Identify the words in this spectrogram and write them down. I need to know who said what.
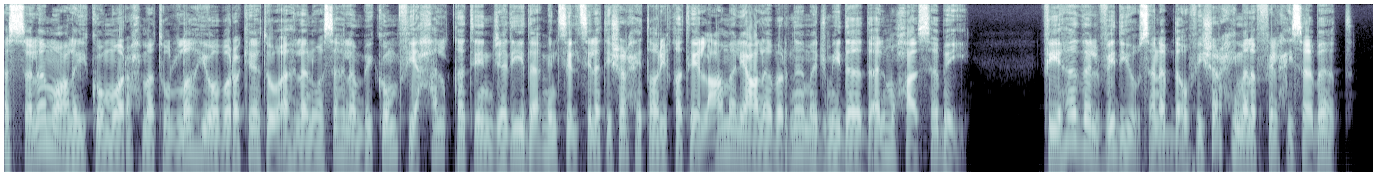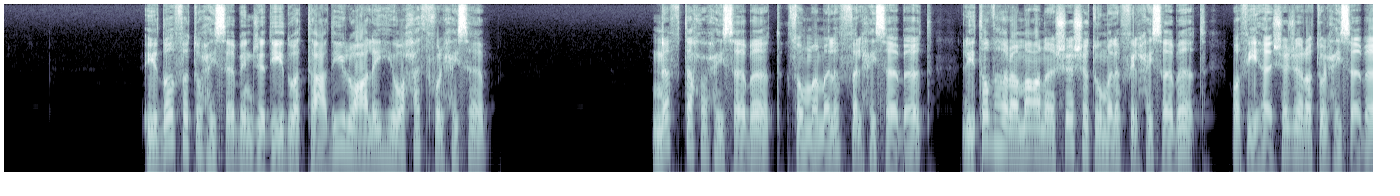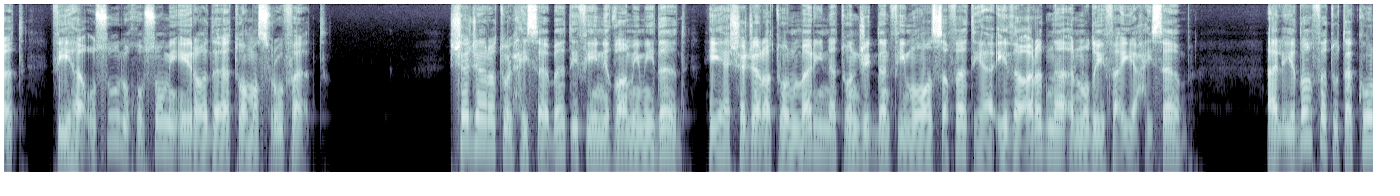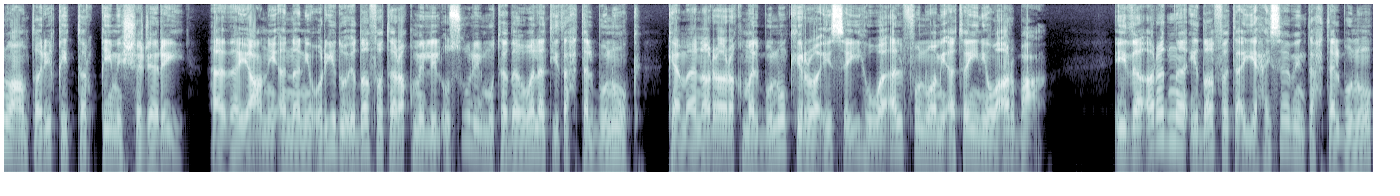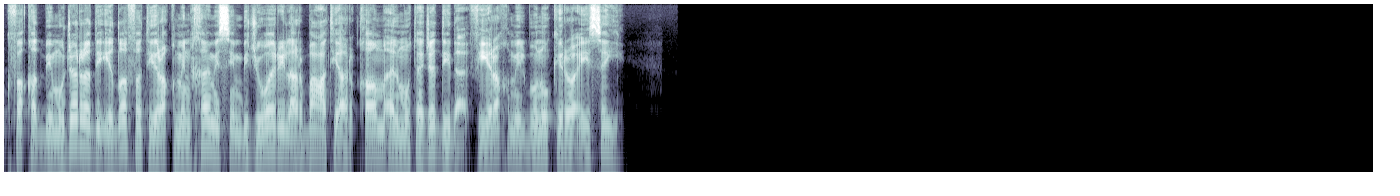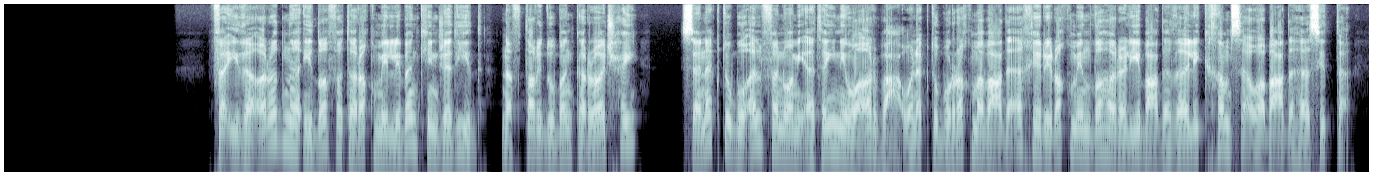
Speaker 1: السلام عليكم ورحمة الله وبركاته، أهلا وسهلا بكم في حلقة جديدة من سلسلة شرح طريقة العمل على برنامج مداد المحاسبي. في هذا الفيديو سنبدأ في شرح ملف الحسابات. إضافة حساب جديد والتعديل عليه وحذف الحساب. نفتح حسابات ثم ملف الحسابات لتظهر معنا شاشة ملف الحسابات وفيها شجرة الحسابات فيها أصول خصوم إيرادات ومصروفات. شجرة الحسابات في نظام مداد هي شجرة مرنة جدا في مواصفاتها إذا أردنا أن نضيف أي حساب. الإضافة تكون عن طريق الترقيم الشجري، هذا يعني أنني أريد إضافة رقم للأصول المتداولة تحت البنوك، كما نرى رقم البنوك الرئيسي هو 1204 إذا أردنا إضافة أي حساب تحت البنوك فقط بمجرد إضافة رقم خامس بجوار الأربعة أرقام المتجددة في رقم البنوك الرئيسي. فإذا أردنا إضافة رقم لبنك جديد نفترض بنك الراجحي. سنكتب 1204 ونكتب الرقم بعد آخر رقم ظهر لي بعد ذلك 5 وبعدها 6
